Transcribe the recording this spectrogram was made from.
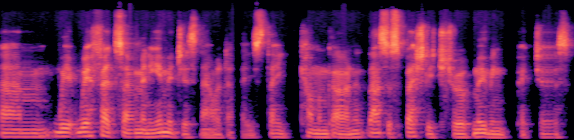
Um, we, we're fed so many images nowadays they come and go. And that's especially true of moving pictures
